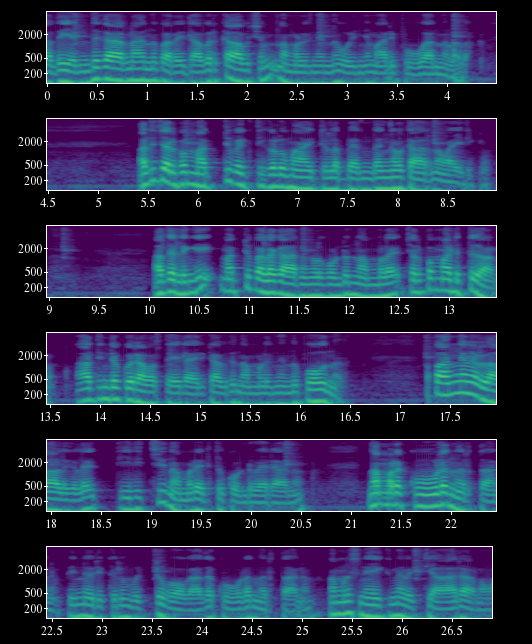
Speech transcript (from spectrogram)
അത് എന്ത് കാരണമെന്ന് പറയില്ല. അവർക്ക് ആവശ്യം നമ്മളിൽ നിന്ന് ഒഴിഞ്ഞു മാറി പോവുക എന്നുള്ളതാണ് അത് ചിലപ്പം മറ്റു വ്യക്തികളുമായിട്ടുള്ള ബന്ധങ്ങൾ കാരണമായിരിക്കും. അതല്ലെങ്കിൽ മറ്റു പല കാരണങ്ങൾ കൊണ്ടും നമ്മളെ ചിലപ്പം മടുത്ത് കാണും. അതിന്റെ ഒക്കെ ഒരു അവസ്ഥയിലായിരിക്കും അവർ നമ്മളിൽ നിന്ന് പോകുന്നത്. അപ്പോൾ അങ്ങനെയുള്ള ആളുകളെ തിരിച്ച് നമ്മുടെ അടുത്ത് കൊണ്ടുവരാനും നമ്മുടെ കൂടെ നിർത്താനും പിന്നെ ഒരിക്കലും വിട്ടുപോകാതെ കൂടെ നിർത്താനും നമ്മൾ സ്നേഹിക്കുന്ന വ്യക്തി ആരാണോ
